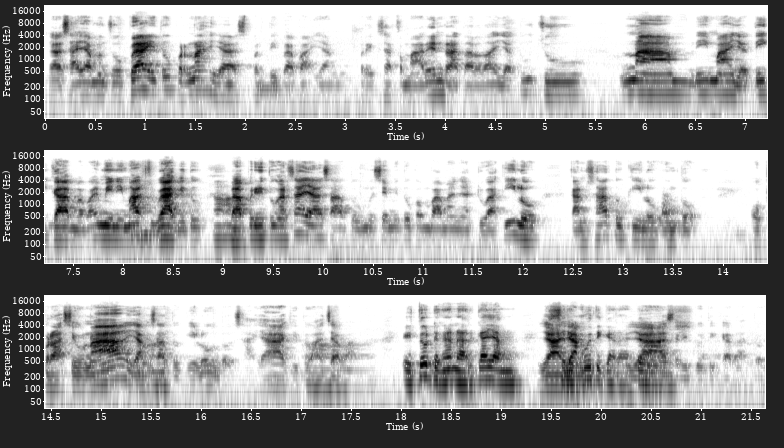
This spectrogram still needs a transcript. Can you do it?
Nah, saya mencoba itu pernah ya seperti Bapak yang periksa kemarin rata-rata ya 7, 6, 5, ya 3, Bapak minimal juga gitu. Ah. Nah, perhitungan saya satu musim itu keumpamanya 2 kilo, kan satu kilo untuk operasional, yang Ah. satu kilo untuk saya gitu aja Pak. Itu dengan harga yang Ya, yang 1.300. ya 1.300.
